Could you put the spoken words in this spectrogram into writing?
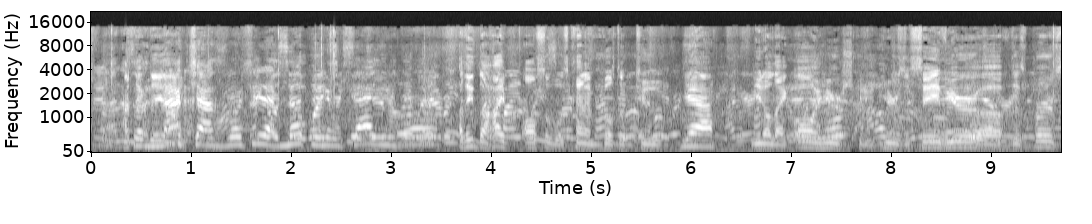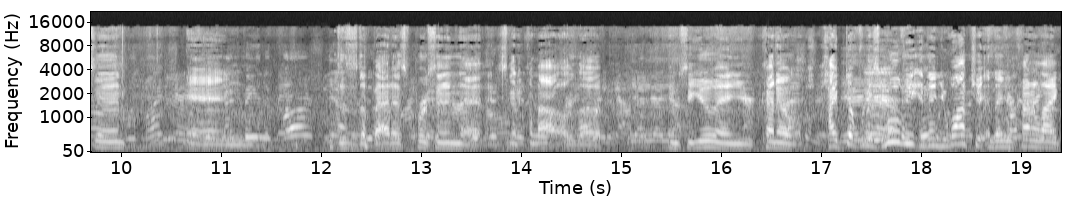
I Some think they. nachos, bro. She had nothing. It was sagging, bro. I think the hype also was kind of built up too. Yeah. You know, like oh, here's here's the savior of this person, and this is the baddest person that is going to come out of the MCU, and you're kind of hyped up for this movie, and then you watch it, and then you're kind of like,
